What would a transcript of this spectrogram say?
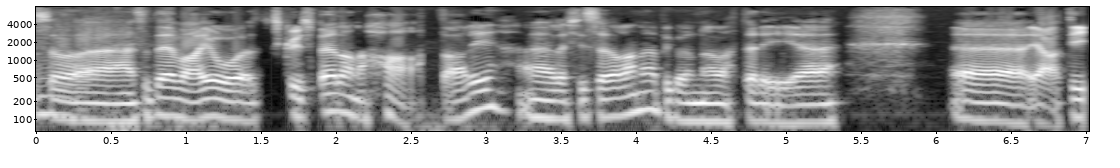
Så, uh, så det var jo Skuespillerne hata de, uh, regissørene, pga. at de Uh, eh, ja, de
